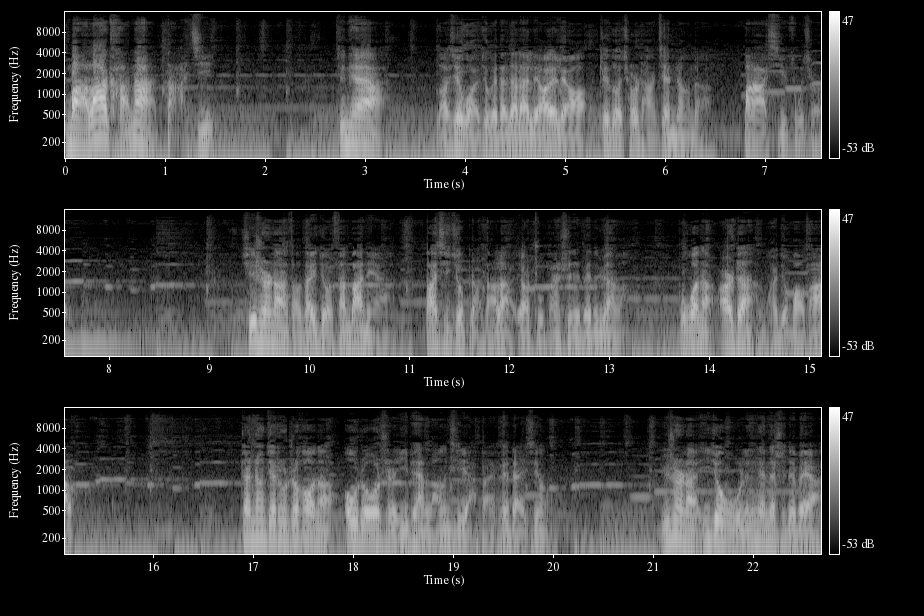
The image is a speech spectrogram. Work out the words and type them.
马拉卡纳打击。今天啊，老谢我就给大家来聊一聊这座球场见证的巴西足球。其实呢，早在1938年啊，巴西就表达了要主办世界杯的愿望。不过呢，二战很快就爆发了。战争结束之后呢，欧洲是一片狼藉啊，百废待兴。于是呢，1950年的世界杯啊，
